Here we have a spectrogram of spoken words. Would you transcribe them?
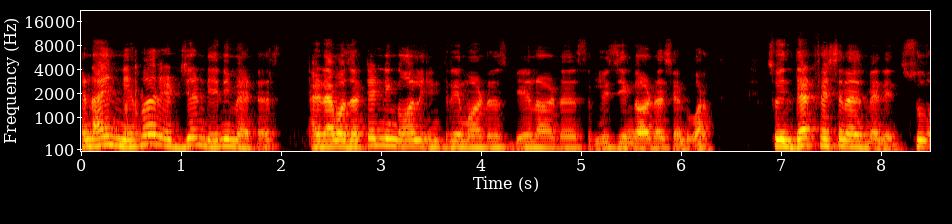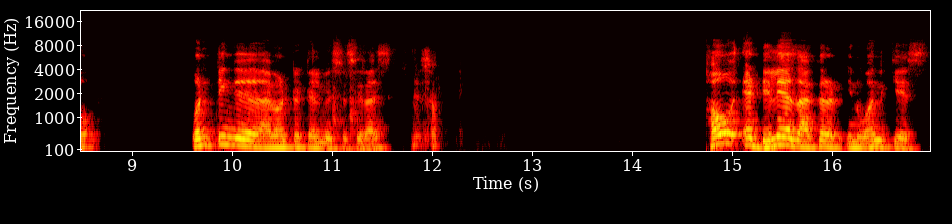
And I never adjourned any matters. And I was attending all interim orders, bail orders, releasing orders, and work. So in that fashion, I managed. So one thing uh, I want to tell Mr. Siraj. Yes, sir. How a delay has occurred in one case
